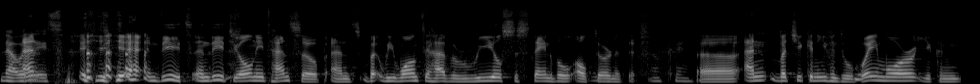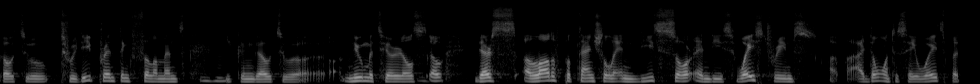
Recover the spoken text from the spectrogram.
nowadays. yeah, indeed, indeed. You all need hand soap, and but we want to have a real sustainable alternative. okay. Uh, and but you can even do way more. You can go to 3D printing filament. Mm-hmm. You can go to uh, new materials. So there's a lot of potential in these sort in these waste streams. I don't want to say waste, but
